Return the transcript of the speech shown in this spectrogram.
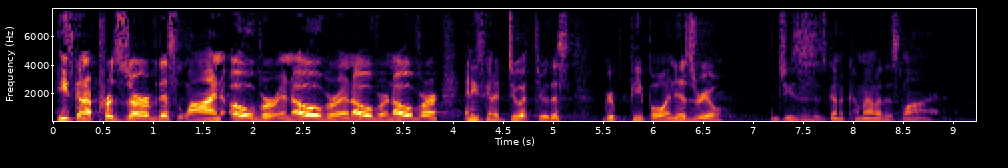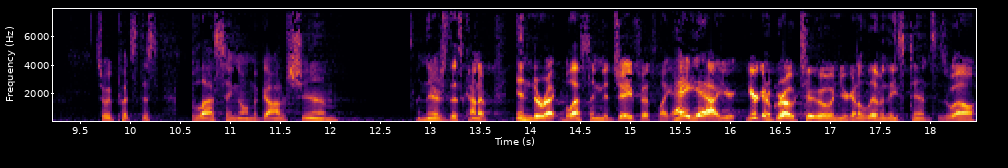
He's to preserve this line over and over and over and over, and he's to do it through this group of people in Israel. And Jesus is to come out of this line. So he puts this blessing on the God of Shem. And there's this kind of indirect blessing to Japheth, like, hey, yeah, you're, you're going to grow too, and you're going to live in these tents as well.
